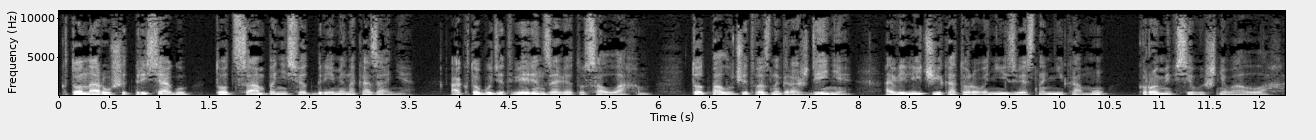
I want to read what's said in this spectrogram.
Кто нарушит присягу, тот сам понесет бремя наказания, а кто будет верен завету с Аллахом, тот получит вознаграждение, о величии которого неизвестно никому, кроме Всевышнего Аллаха.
